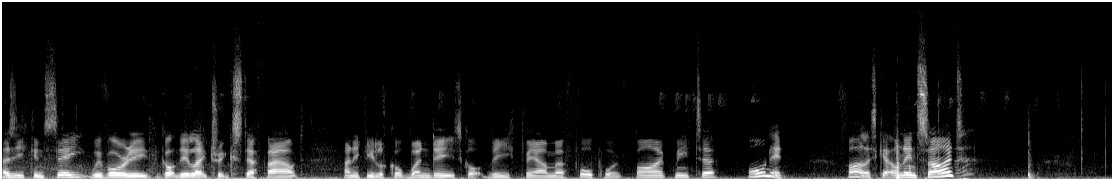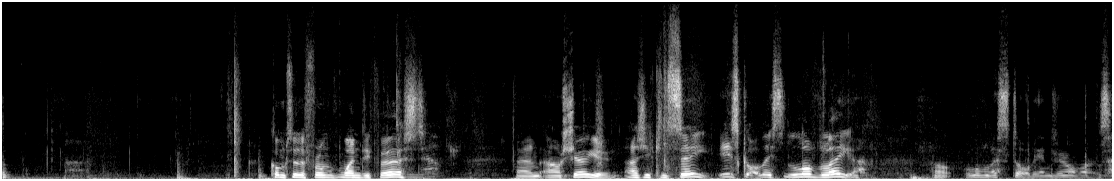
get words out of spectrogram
As you can see we've already got the electric step out. And if you look up Wendy it's got the Fiamma 4.5 meter awning right let's get on inside. Come to the front Wendy first. And I'll show you. As you can see it's got this lovely Oh, love, let's start the engine on that.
